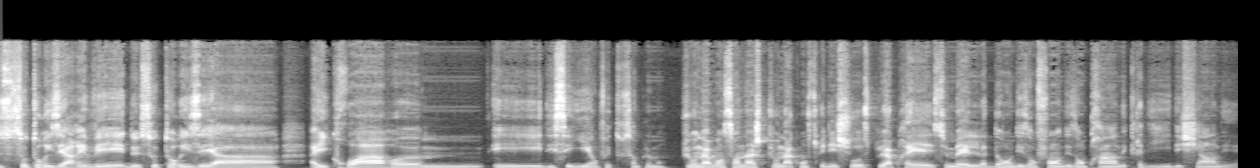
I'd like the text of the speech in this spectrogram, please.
s'autoriser à rêver, de s'autoriser à, y croire euh, et d'essayer en fait tout simplement. Plus on avance en âge, plus on a construit des choses, plus après se mêlent là-dedans des enfants, des emprunts, des crédits, des chiens, des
